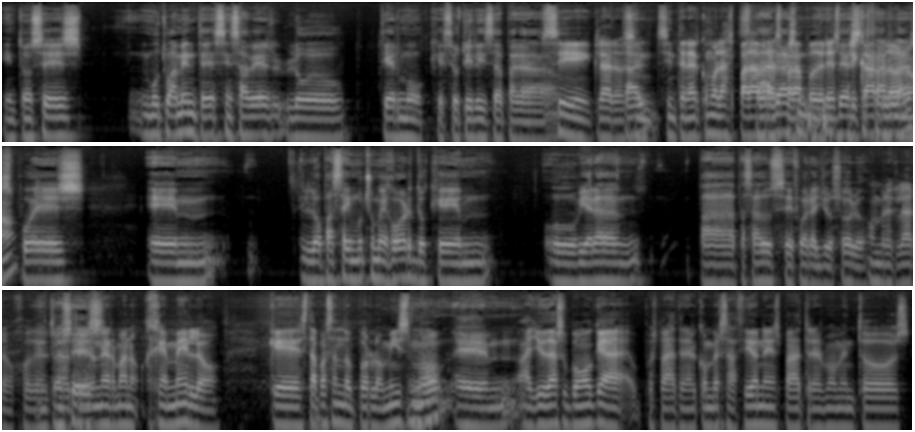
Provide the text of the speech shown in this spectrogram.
Entonces, mutuamente, sin saber lo termo que se utiliza para... sí, claro, tal. sin, sin tener como las palabras para poder explicarlo, ¿no? Pues em, lo pasé mucho mejor de que em, hubiera pa- pasado si fuera yo solo. Hombre, claro, joder, Entonces- claro, tener un hermano gemelo que está pasando por lo mismo ¿no? Em, ayuda, supongo que, a- pues para tener conversaciones, para tener momentos,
